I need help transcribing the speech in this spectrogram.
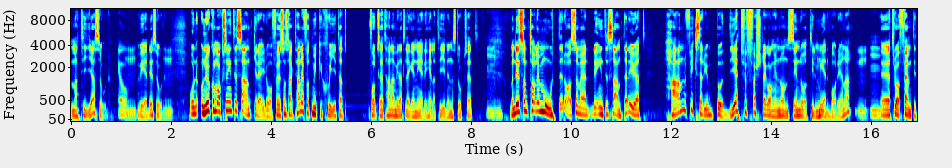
Mattias ord. Jo. Mm. VDs ord. Mm. Och, och nu kommer också en intressant grej då, för som sagt, han har fått mycket skit att folk säger att han har velat lägga ner det hela tiden i stort sett. Mm. Men det som talar emot det då, som är det intressanta, det är ju att han fixade ju en budget för första gången någonsin då till medborgarna. Mm. Mm. Eh, Jag tror 50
